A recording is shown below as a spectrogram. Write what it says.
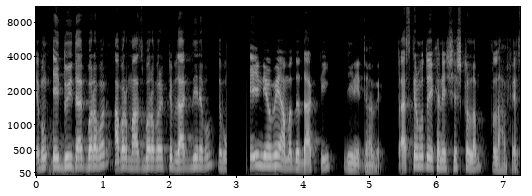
এবং এই দুই দাগ বরাবর আবার মাছ বরাবর একটি দাগ দিয়ে নেব এবং এই নিয়মে আমাদের দাগটি দিয়ে নিতে হবে। তো আজকের মতো এখানে শেষ করলাম। আল্লাহ হাফেজ।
